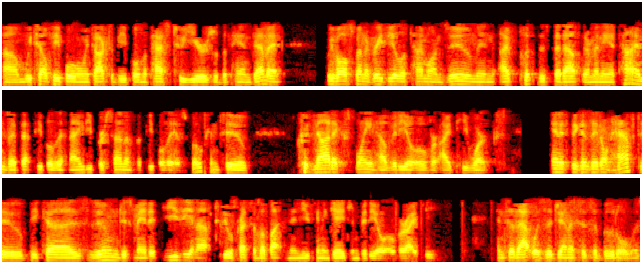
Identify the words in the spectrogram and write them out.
Um, we tell people when we talk to people in the past two years with the pandemic, we've all spent a great deal of time on Zoom, and I've put this bit out there many a times. I bet people that 90% of the people they have spoken to could not explain how video over IP works. And it's because they don't have to because Zoom just made it easy enough to do a press of a button and you can engage in video over IP. And so that was the genesis of Boodle was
